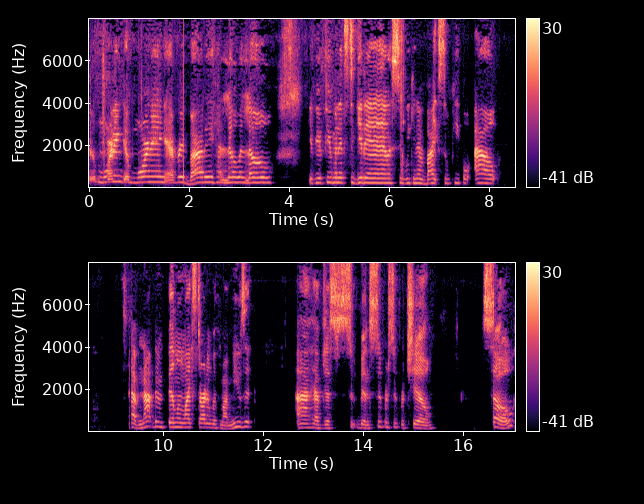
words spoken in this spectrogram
Good morning, good morning, everybody. Hello, hello. Give you a few minutes to get in. Let's see if we can invite some people out. I have not been feeling like starting with my music. I have just been super, super chill. So,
